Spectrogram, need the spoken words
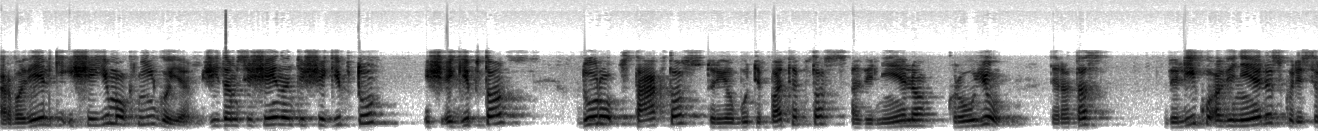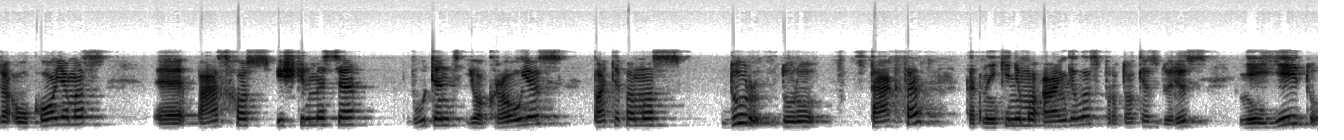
Arba vėlgi išėjimo knygoje, žydams išeinant iš, Egiptų, iš Egipto, durų staktos turėjo būti pateptos avinėlio krauju. Tai yra tas Velykų avinėlis, kuris yra aukojamas e, paschos iškilmėse, būtent jo kraujas patepamas dur, durų staktą, kad naikinimo angelas pro tokias duris neįeitų.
